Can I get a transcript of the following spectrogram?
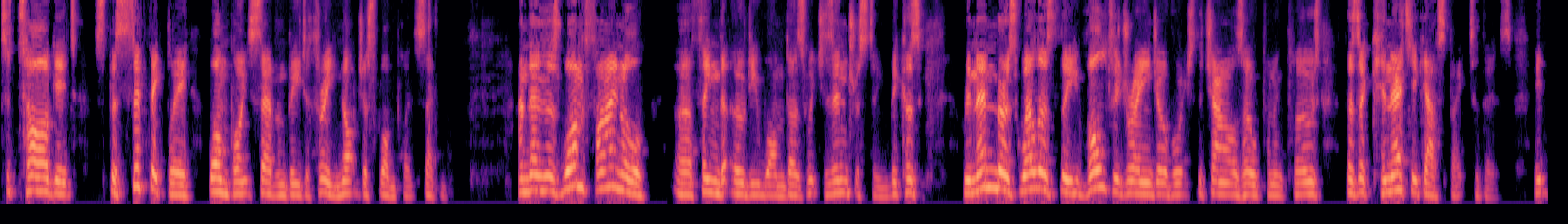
to target specifically 1.7 beta 3, not just 1.7. And then there's one final uh, thing that OD1 does, which is interesting because remember, as well as the voltage range over which the channels open and close, there's a kinetic aspect to this. It,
